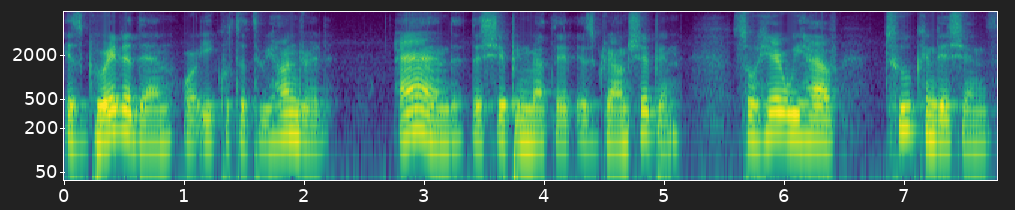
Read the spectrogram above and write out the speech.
is greater than or equal to 300 and the shipping method is ground shipping. So here we have two conditions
